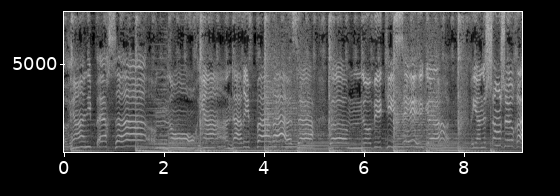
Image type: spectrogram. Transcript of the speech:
rien ni personne, non, rien n'arrive par hasard comme nos vies qui s'égarent. Rien ne changera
